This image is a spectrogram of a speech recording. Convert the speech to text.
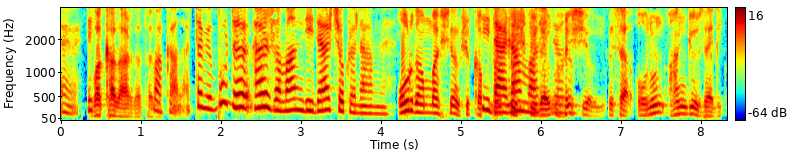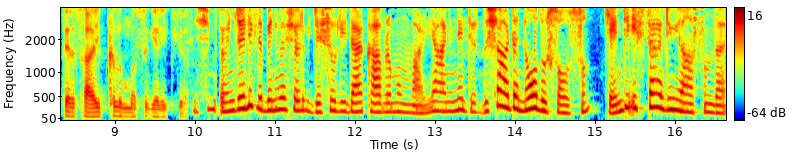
Evet. Vakalarda tabii. Vakalar. Tabii burada her zaman lider çok önemli. Oradan başlayalım. Şu kaptan Liderden başlayalım. başlayalım. Mesela onun hangi özelliklere sahip kılınması gerekiyor? Şimdi öncelikle benim hep şöyle bir cesur lider kavramım var. Yani nedir? Dışarıda ne olursa olsun kendi istel dünyasında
